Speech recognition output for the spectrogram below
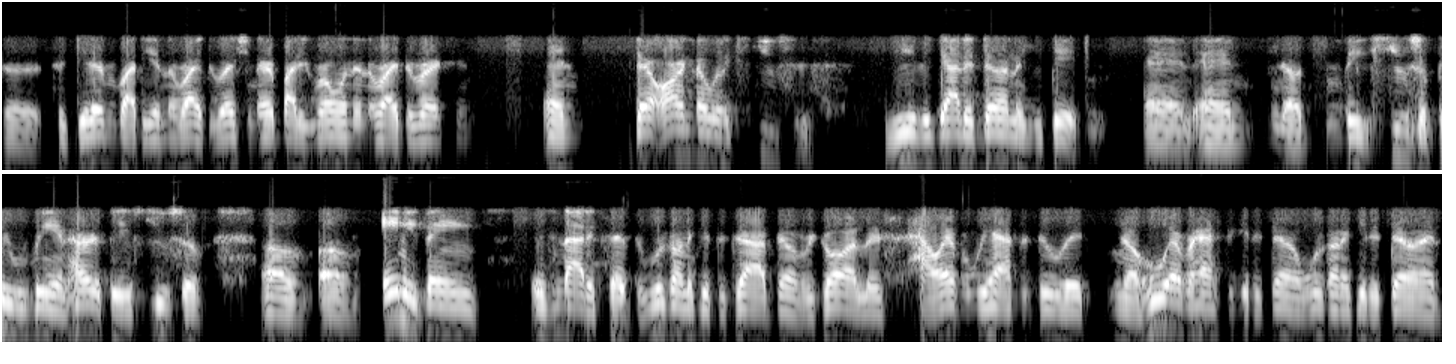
to to get everybody in the right direction, everybody rowing in the right direction, and there are no excuses you either got it done or you didn't. And and you know the excuse of people being hurt, the excuse of of, of anything is not accepted. We're going to get the job done regardless. However, we have to do it. You know, whoever has to get it done, we're going to get it done.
